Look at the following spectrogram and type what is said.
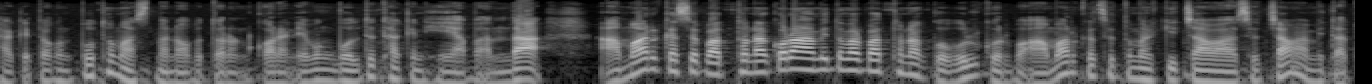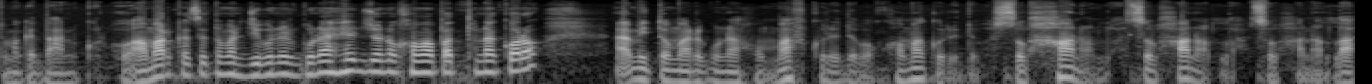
থাকে, তখন প্রথম আসমান অবতরণ করেন এবং বলতে থাকেন হিয়া বান্দা, আমার কাছে প্রার্থনা করো, আমি তোমার প্রার্থনা কবুল করব। আমার কাছে তোমার কি চাওয়া আছে, চাও, আমি তা তোমাকে দান করব। আমার কাছে তোমার জীবনের গুনাহের জন্য ক্ষমা প্রার্থনা করো আমি তোমার গুনাহ মাফ করে দেব, ক্ষমা করে দেব। সোহান আল্লাহ সোহান আল্লাহ সোহান আল্লাহ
